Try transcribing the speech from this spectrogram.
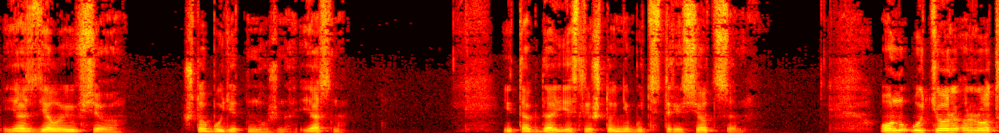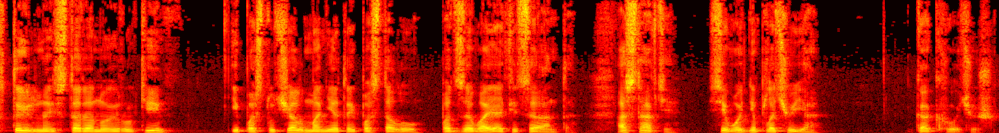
Я сделаю все, что будет нужно. Ясно? И тогда, если что-нибудь стрясется, он утер рот тыльной стороной руки и постучал монетой по столу, подзывая официанта. «Оставьте, сегодня плачу я». «Как хочешь.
